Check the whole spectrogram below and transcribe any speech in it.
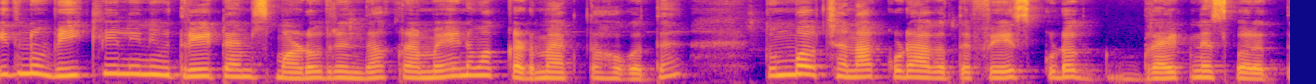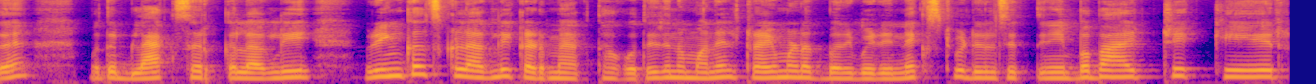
ಇದನ್ನು ವೀಕ್ಲಿಲಿ ನೀವು ತ್ರೀ ಟೈಮ್ಸ್ ಮಾಡೋದ್ರಿಂದ ಕ್ರಮೇಣವಾಗಿ ಕಡಿಮೆ ಆಗ್ತಾ ಹೋಗುತ್ತೆ. ತುಂಬ ಚೆನ್ನಾಗಿ ಕೂಡ ಆಗುತ್ತೆ. ಫೇಸ್ ಕೂಡ ಬ್ರೈಟ್ನೆಸ್ ಬರುತ್ತೆ. ಮತ್ತು ಬ್ಲ್ಯಾಕ್ ಸರ್ಕಲ್ ಆಗಲಿ ರಿಂಕಲ್ಸ್ಗಳಾಗಲಿ ಕಡಿಮೆ ಆಗ್ತಾ ಹೋಗುತ್ತೆ. ಇದನ್ನು ಮನೇಲಿ ಟ್ರೈ ಮಾಡೋದು ಬರಿಬೇಡಿ. ನೆಕ್ಸ್ಟ್ ವೀಡಿಯೋಲಿ ಸಿಗ್ತೀನಿ. ಬಾಯ್ ಟೇಕ್ ಕೇರ್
